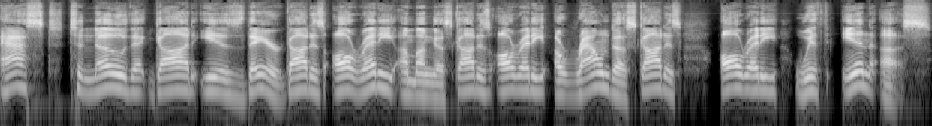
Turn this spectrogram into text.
asked to know that God is there. God is already among us. God is already around us. God is already within us.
